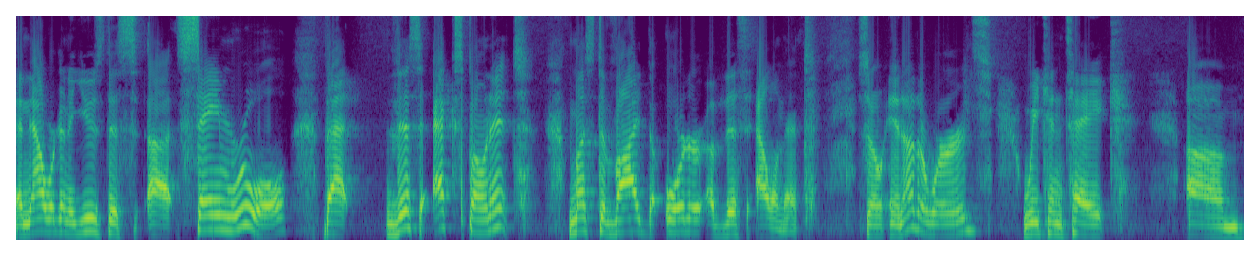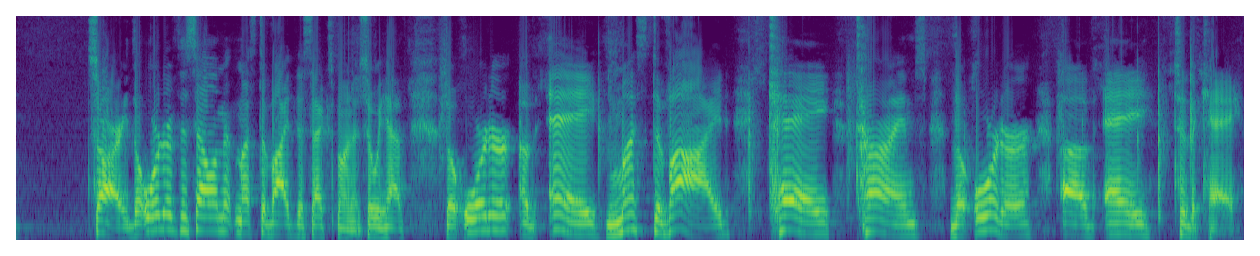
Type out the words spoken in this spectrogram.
And now we're going to use this uh, same rule that this exponent must divide the order of this element. So in other words, we can take, um, sorry, the order of this element must divide this exponent. So we have the order of A must divide K times the order of A to the K.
